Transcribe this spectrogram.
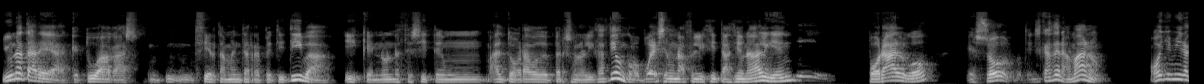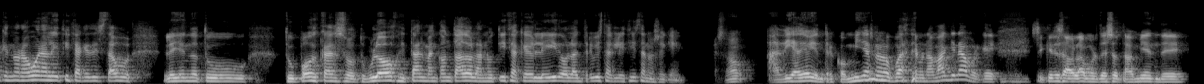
Y una tarea que tú hagas mm, ciertamente repetitiva y que no necesite un alto grado de personalización, como puede ser una felicitación a alguien por algo, eso lo tienes que hacer a mano. Oye, mira, que enhorabuena, Leticia, que te he estado leyendo tu, tu podcast o tu blog y tal. Me han contado la noticia que he leído, la entrevista que le hiciste a no sé quién. Eso a día de hoy, entre comillas, no lo puede hacer una máquina, porque si quieres hablamos de eso también, de,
